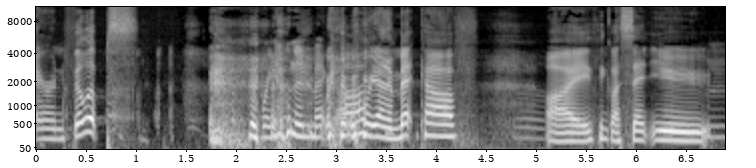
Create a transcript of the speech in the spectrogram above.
Erin Phillips, Rhiannon Metcalfe. Rhiannon Metcalfe. I think I sent you Mm,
